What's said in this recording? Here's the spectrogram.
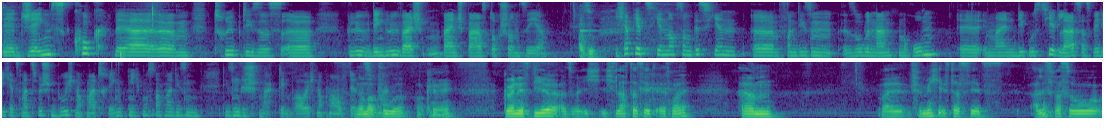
der James Cook, der ähm, trübt dieses äh, Glüh, den Glühweinspaß doch schon sehr. Also ich habe jetzt hier noch so ein bisschen äh, von diesem sogenannten Rum äh, in mein Degustierglas. Das werde ich jetzt mal zwischendurch noch mal trinken. Ich muss noch mal diesen, diesen Geschmack, den brauche ich noch mal auf der Nochmal Zunge. pur, okay. Mhm. Gönn es dir. Also ich, ich lasse das jetzt erstmal. Ähm, weil für mich ist das jetzt alles, was so,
